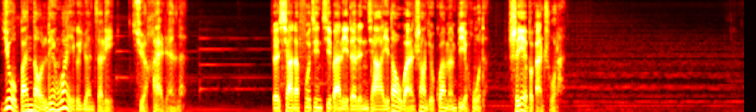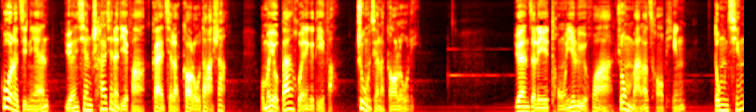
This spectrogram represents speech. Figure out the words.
又搬到另外一个院子里去害人了。这吓得附近几百里的人家一到晚上就关门闭户的，谁也不敢出来。过了几年，原先拆迁的地方盖起了高楼大厦，我们又搬回那个地方，住进了高楼里。院子里统一绿化，种满了草坪、冬青。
